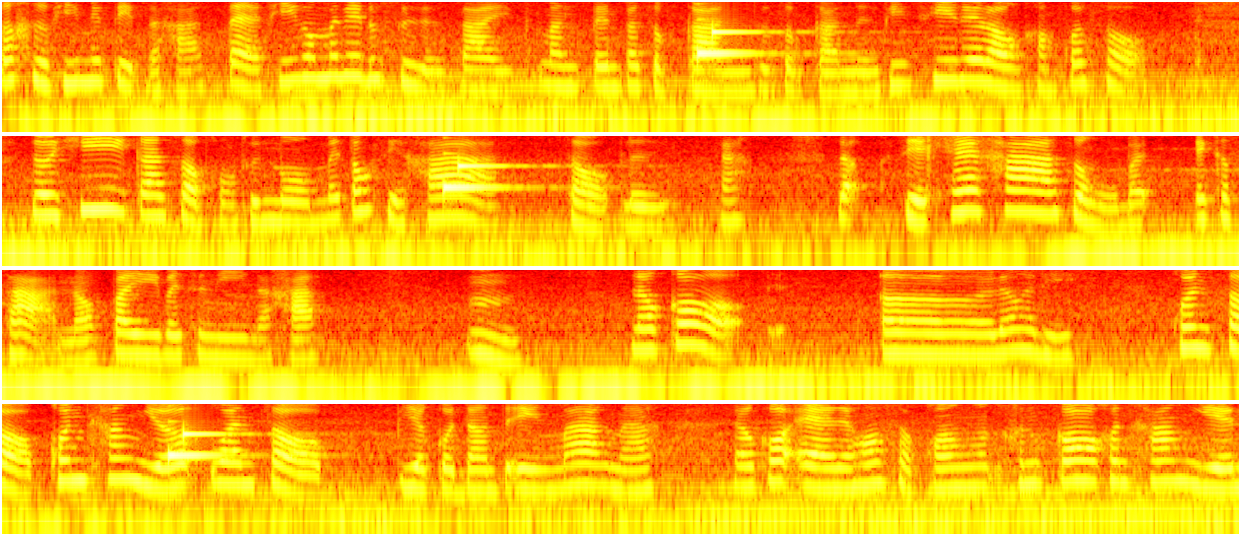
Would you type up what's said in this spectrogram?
ก็คือพี่ไม่ติดนะคะ แต่พี่ก็ไม่ได้รู้สึกเสียใจ มันเป็นประสบการณ์ประสบการณ์หนึ่งพี่พี่ได้ลองคำข้อสอบ โดยที่การสอบของทุนโมไม่ต้องเสียค่าสอบเลยนะ แล้วเสียแค่ค่าส่งใบเอกสารเนาะไปไปรษณีย์นะคะ อืม แล้วก็ เออเรื่องอะไรดี คนสอบค่อนข้างเยอะวันสอบอย่ากกดดันตัวเองมากนะ แล้วก็แอร์ในห้องสอบค่อนก็ค่อนข้างเย็น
